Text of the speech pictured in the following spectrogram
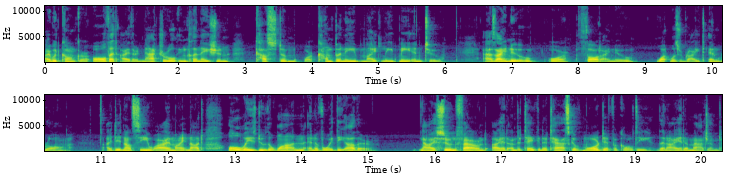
I would conquer all that either natural inclination, custom, or company might lead me into as I knew, or thought I knew, what was right and wrong. I did not see why I might not always do the one and avoid the other. Now I soon found I had undertaken a task of more difficulty than I had imagined.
